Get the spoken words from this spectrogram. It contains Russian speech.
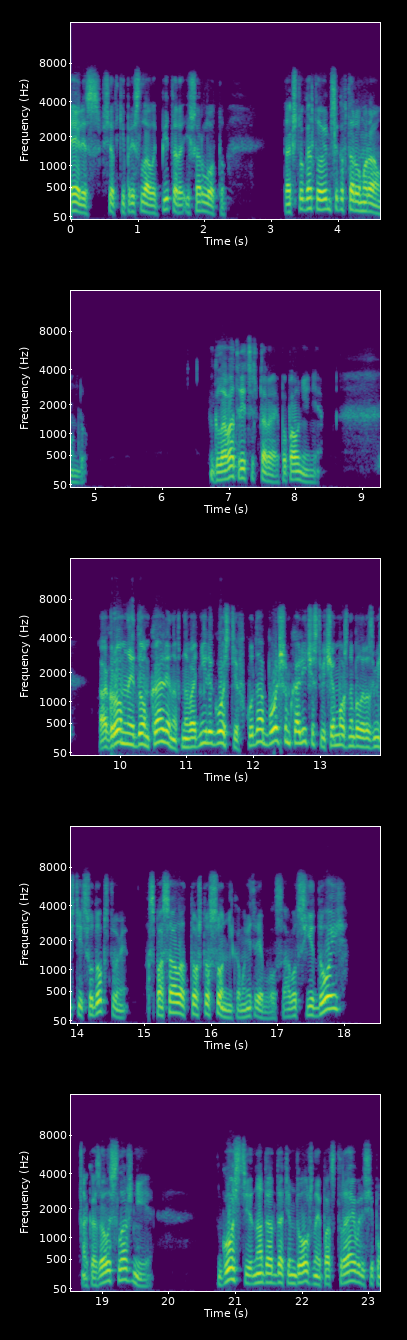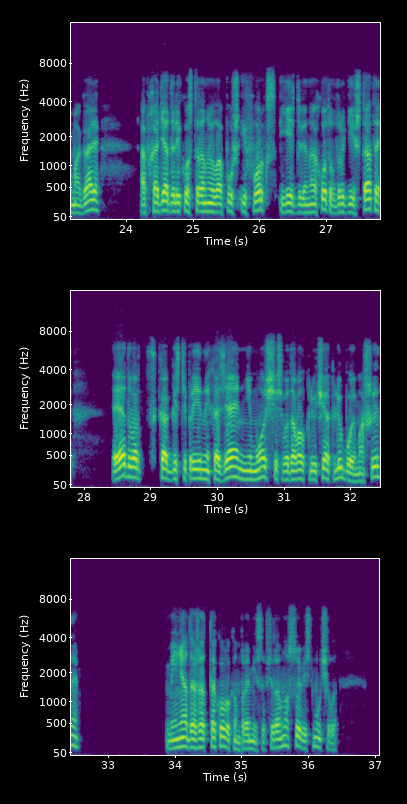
Элис все-таки прислала Питера и Шарлотту. Так что готовимся ко второму раунду. Глава 32. Пополнение. Огромный дом Каллинов наводнили гости в куда большем количестве, чем можно было разместить с удобствами. Спасало то, что сон никому не требовался. А вот с едой оказалось сложнее. Гости, надо отдать им должное, подстраивались и помогали. Обходя далеко стороной Лапуш и Форкс, ездили на охоту в другие штаты. Эдвард, как гостеприимный хозяин, не морщись, выдавал ключи от любой машины. Меня даже от такого компромисса все равно совесть мучила.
